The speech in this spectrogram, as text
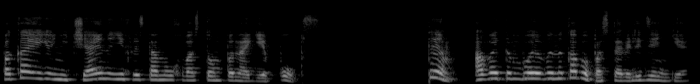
пока ее нечаянно не хлестанул хвостом по ноге пупс. «Тем, а в этом бою вы на кого поставили деньги?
